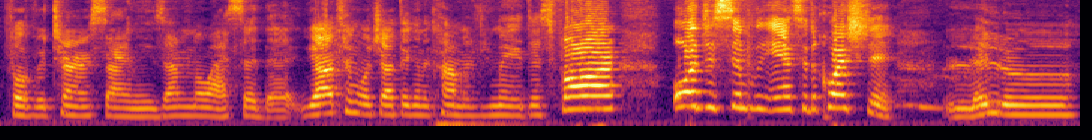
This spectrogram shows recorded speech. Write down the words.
for return signees. I don't know why I said that. Y'all tell me what y'all think in the comments if you made it this far, or just simply answer the question later.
